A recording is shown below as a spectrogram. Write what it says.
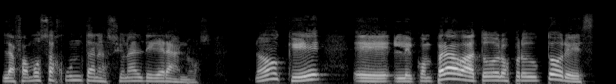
la famosa Junta Nacional de Granos, que eh, le compraba a todos los productores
